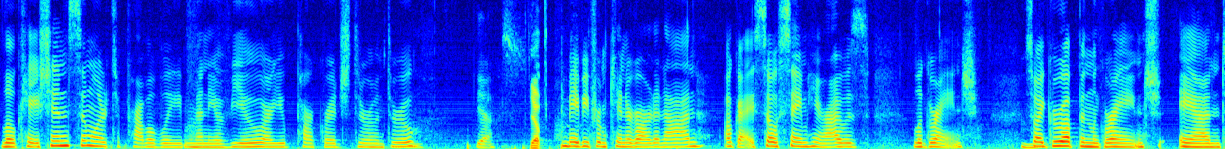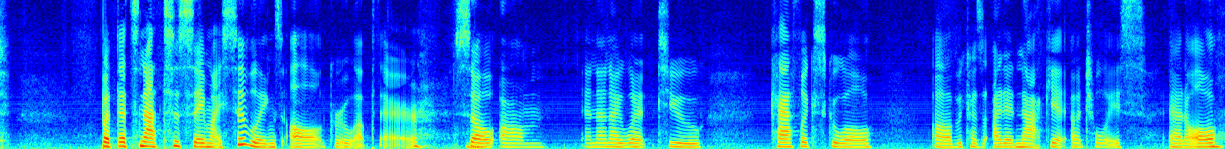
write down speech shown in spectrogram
location similar to probably many of you. Are you Park Ridge through and through? yes Yep. maybe from kindergarten on. Okay, so same here. I was LaGrange. So Mm-hmm. I grew up in LaGrange, and but that's not to say my siblings all grew up there. So, um, and then I went to Catholic school uh, because I did not get a choice at all.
